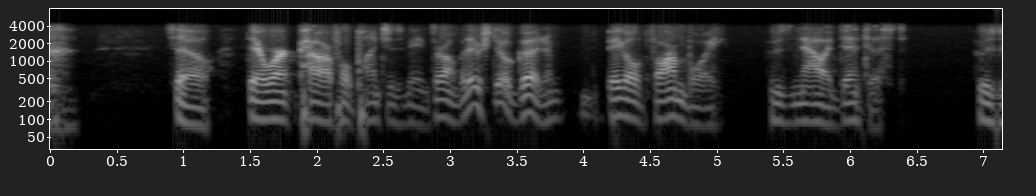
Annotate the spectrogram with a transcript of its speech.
so there weren't powerful punches being thrown, but they were still good. I'm a big old farm boy who's now a dentist, who's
